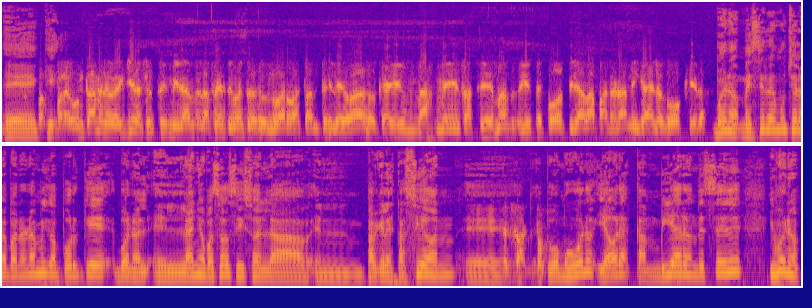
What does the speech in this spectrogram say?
Eh, ¿qué- Preguntame lo que quieras, yo estoy mirando la feria, este momento desde un lugar bastante elevado, que hay unas mesas y demás, así que te puedo tirar la panorámica de lo que vos quieras. Bueno, me sirve mucho la panorámica porque, bueno, el, el año pasado se hizo en la en Parque La Estación, eh, Exacto. estuvo muy bueno, y ahora cambiaron de sede. Y bueno,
